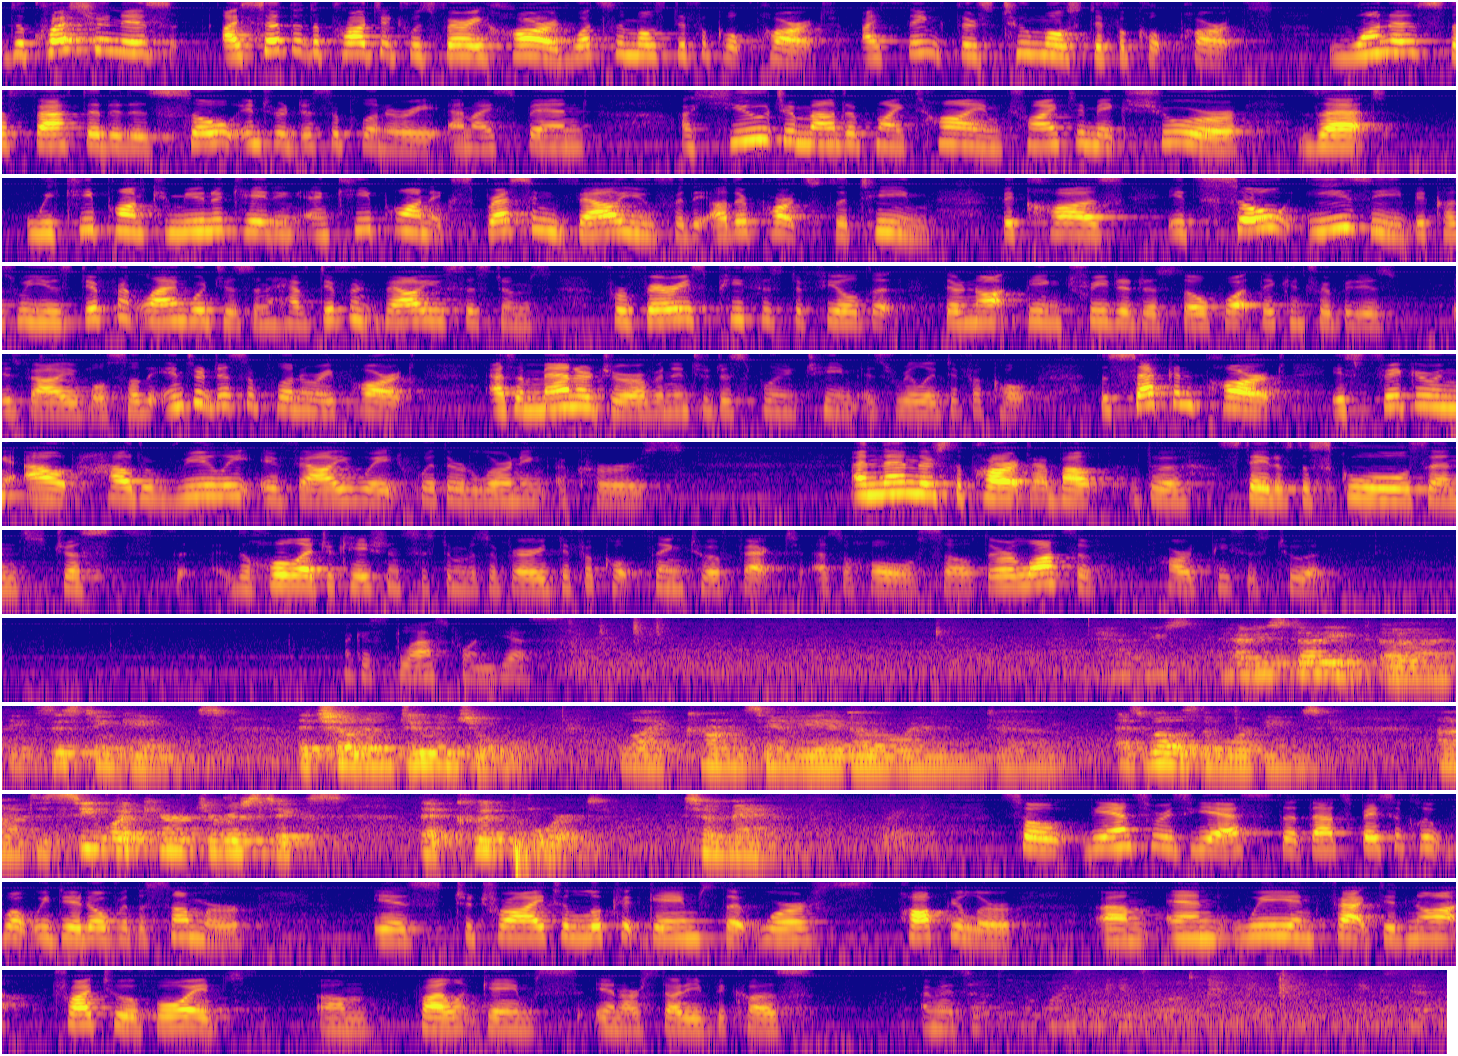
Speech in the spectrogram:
The question is, I said that the project was very hard. What's the most difficult part? I think there's two most difficult parts. One is the fact that it is so interdisciplinary, and I spend a huge amount of my time trying to make sure that we keep on communicating and keep on expressing value for the other parts of the team because it's so easy because we use different languages and have different value systems for various pieces to feel that they're not being treated as though what they contribute is, is valuable. So the interdisciplinary part, as a manager of an interdisciplinary team, is really difficult. The second part is figuring out how to really evaluate whether learning occurs. And then there's the part about the state of the schools and just the whole education system is a very difficult thing to affect as a whole. So there are lots of hard pieces to it. I guess the last one, yes. Have you, have you studied uh, the existing games that children do enjoy, like Carmen Sandiego and uh, as well as the war games, uh, to see what characteristics that could port to math? So the answer is yes, that that's basically what we did over the summer, is to try to look at games that were popular. Um, and we, in fact, did not try to avoid um, violent games in our study because, I mean, it's a,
